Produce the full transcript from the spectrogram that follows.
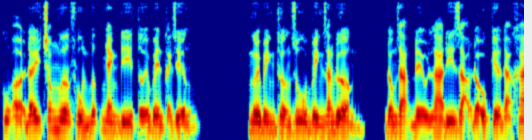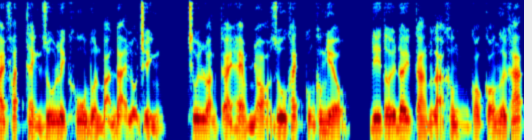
cũng ở đây trong mưa phùn bước nhanh đi tới bên cạnh giếng. Người bình thường du bình giang đường, đồng dạng đều là đi dạo đầu kia đã khai phát thành du lịch khu buôn bán đại lộ chính, chui loạn cái hẻm nhỏ du khách cũng không nhiều, đi tới đây càng là không có có người khác.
